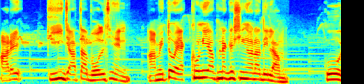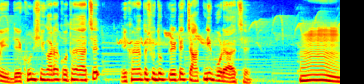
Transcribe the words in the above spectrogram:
আরে কি যাতা বলছেন? আমি তো এক্ষুনি আপনাকে সিঙ্গারা দিলাম। কই দেখুন সিঙ্গারা কোথায় আছে। এখানে তো শুধু প্লেটে চাটনি পড়ে আছে। হুম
